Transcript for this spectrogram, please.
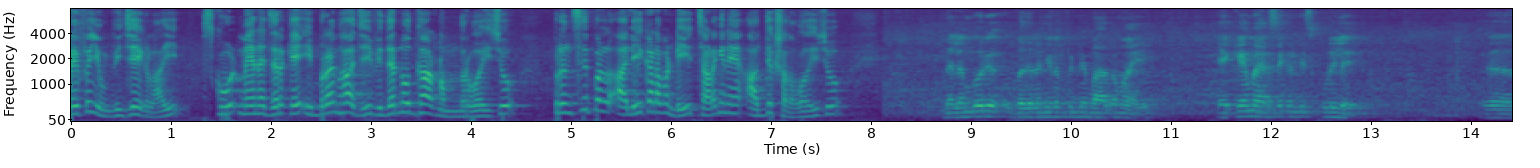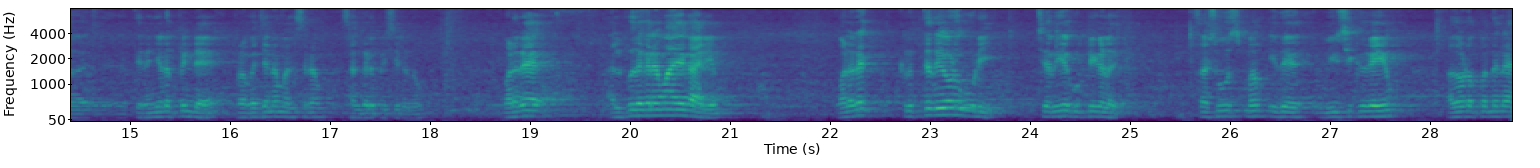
റിഫയും വിജയികളായി. School manager K Ibrahim Haji വിതരണോദ്ഘാടനം നിർവഹിച്ചു. പ്രിൻസിപ്പൽ അലി കടവണ്ടി ചടങ്ങിനെ അധ്യക്ഷത വഹിച്ചു. നിലമ്പൂർ ഉപതെരഞ്ഞെടുപ്പിന്റെ ഭാഗമായി എ കെ ഹയർ സെക്കൻഡറി സ്കൂളിൽ തിരഞ്ഞെടുപ്പിന്റെ പ്രവചന മത്സരം സംഘടിപ്പിച്ചിരുന്നു. വളരെ അത്ഭുതകരമായ കാര്യം വളരെ കൃത്യതയോടുകൂടി ചെറിയ കുട്ടികൾ സസൂക്ഷ്മം ഇത് വീക്ഷിക്കുകയും അതോടൊപ്പം തന്നെ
